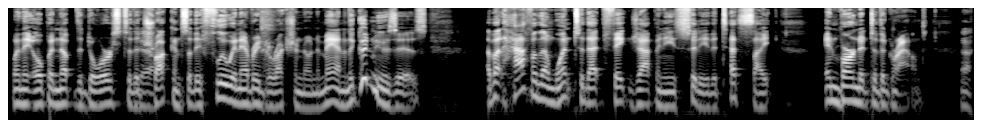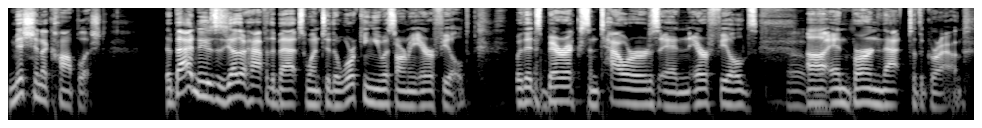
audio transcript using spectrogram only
when they opened up the doors to the truck, and so they flew in every direction known to man. And the good news is, about half of them went to that fake Japanese city, the test site, and burned it to the ground. Mission accomplished. The bad news is the other half of the bats went to the working U.S. Army airfield with its barracks and towers and airfields uh, and burn that to the ground.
